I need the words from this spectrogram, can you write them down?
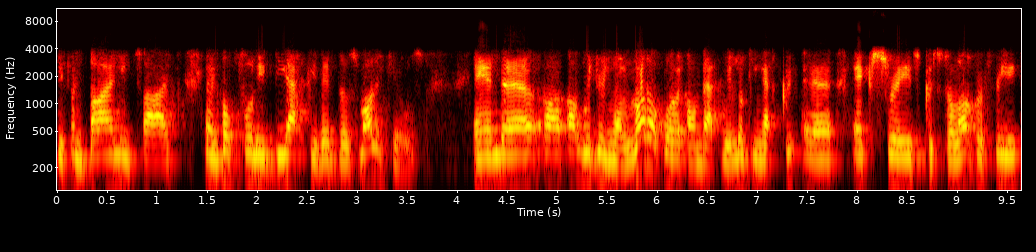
different binding sites, and hopefully deactivate those molecules. And uh, we're doing a lot of work on that. We're looking at uh, X-rays, crystallography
